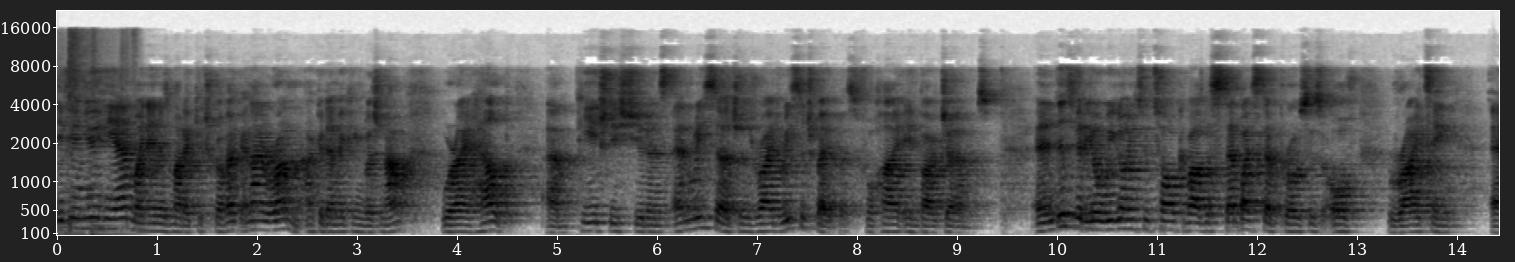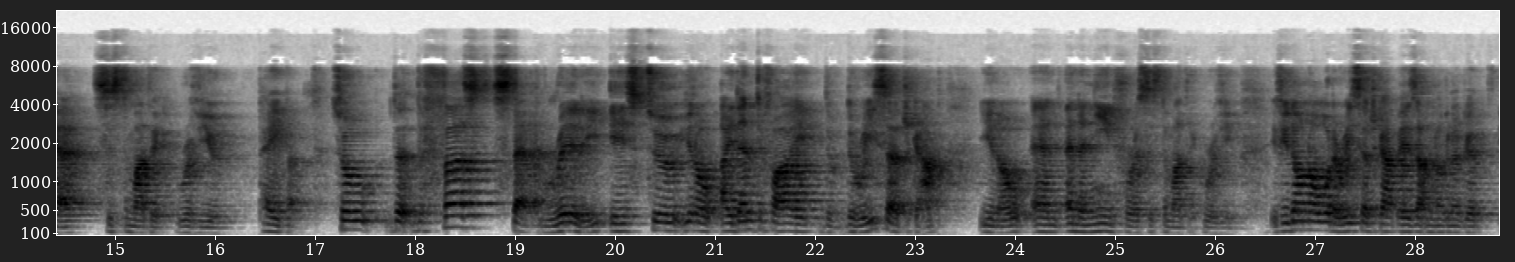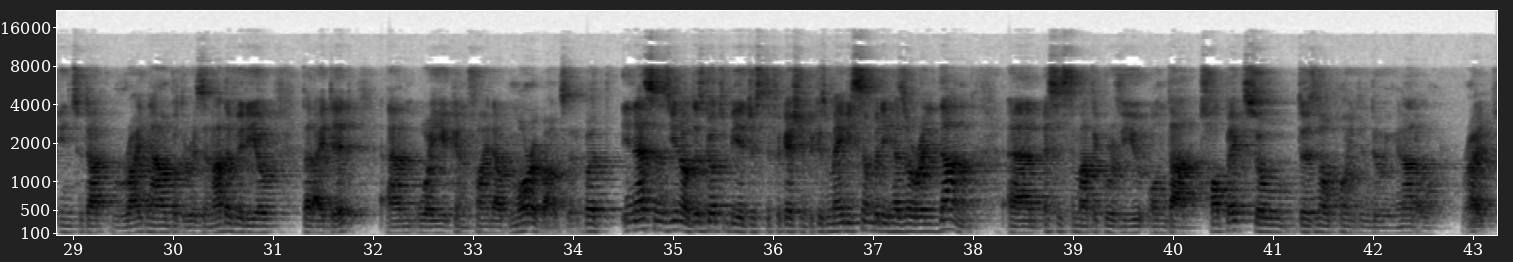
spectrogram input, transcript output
If you're new here, my name is Marek Kiczkowiak and I run Academic English Now, where I help um, PhD students and researchers write research papers for high impact journals. And in this video, we're going to talk about the step-by-step -step process of writing a systematic review paper. So the, the first step really is to, you know, identify the, the research gap, you know, and, and a need for a systematic review. If you don't know what a research gap is, I'm not going to get into that right now, but there is another video that I did um, where you can find out more about it. But in essence, you know, there's got to be a justification because maybe somebody has already done uh, a systematic review on that topic, so there's no point in doing another one, right?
